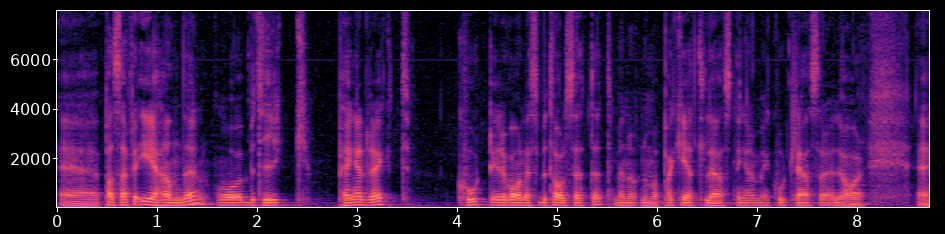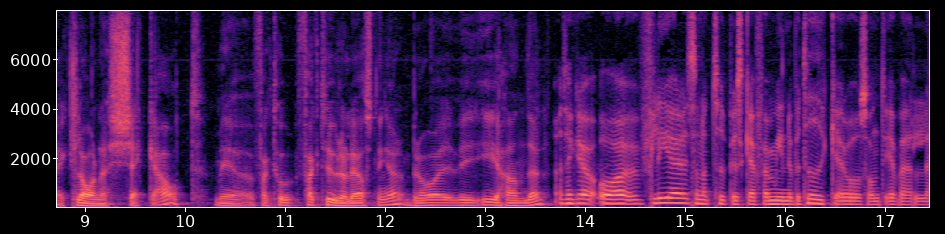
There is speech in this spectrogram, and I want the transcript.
Eh, passar för e-handel och butik. Pengar direkt. Kort är det vanligaste betalsättet, men de har paketlösningar med kortläsare. Du har eh, Klarna checkout med faktur fakturalösningar. Bra vid e-handel. Jag tänker och fler sådana typiska för mindre butiker och sånt är väl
